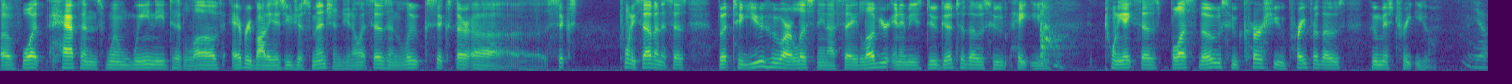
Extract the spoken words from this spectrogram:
of what happens when we need to love everybody, as you just mentioned. You know, it says in Luke six uh, six twenty seven. It says, "But to you who are listening, I say, love your enemies, do good to those who hate you." Twenty eight says, "Bless those who curse you, pray for those who mistreat you." Yeah.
